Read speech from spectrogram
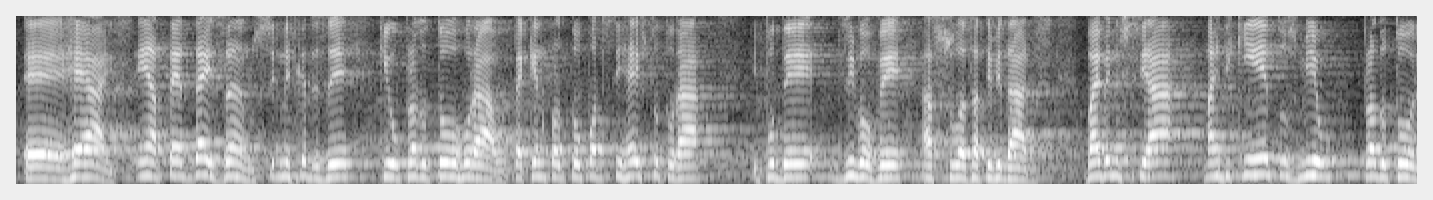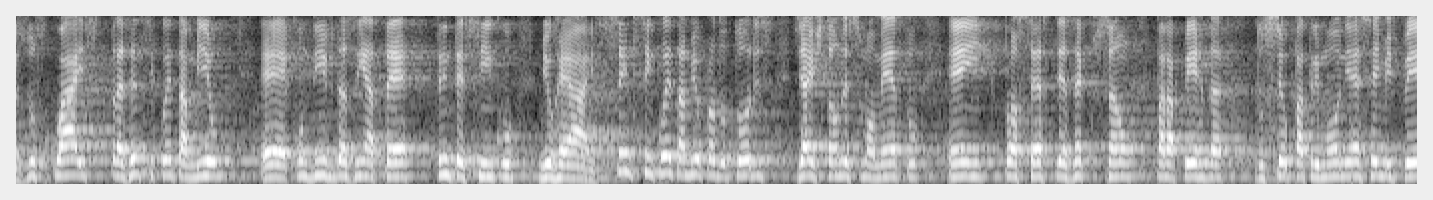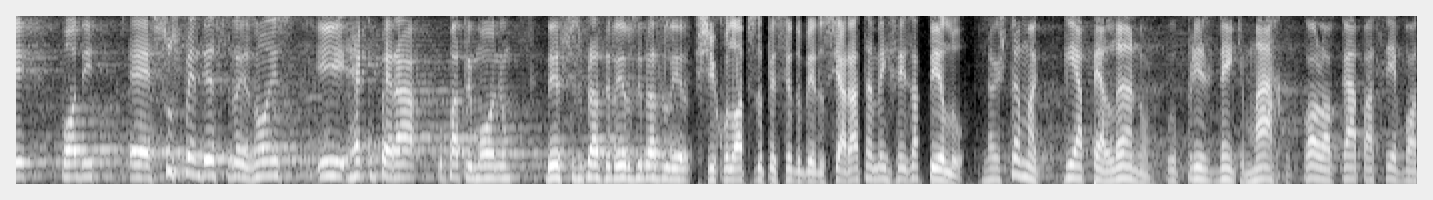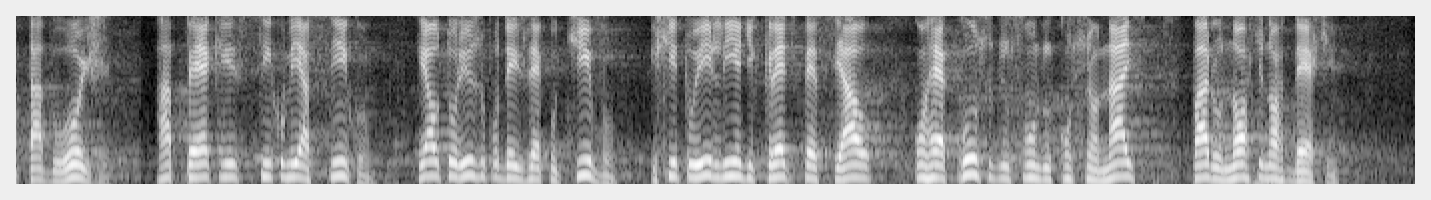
é, reais em até 10 anos. Significa dizer que o produtor rural, o pequeno produtor, pode se reestruturar e poder desenvolver as suas atividades. Vai beneficiar mais de 500 mil produtores, dos quais 350 mil é, com dívidas em até 35 mil reais. 150 mil produtores já estão nesse momento em processo de execução para a perda do seu patrimônio e essa MP pode é, suspender esses leilões e recuperar o patrimônio desses brasileiros e brasileiras. Chico Lopes, do PCdoB do Ceará, também fez apelo. Nós estamos aqui apelando para o presidente Marco colocar para ser votado hoje a PEC 565, que autoriza o Poder Executivo instituir linha de crédito especial com recursos dos fundos constitucionais para o Norte e Nordeste.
